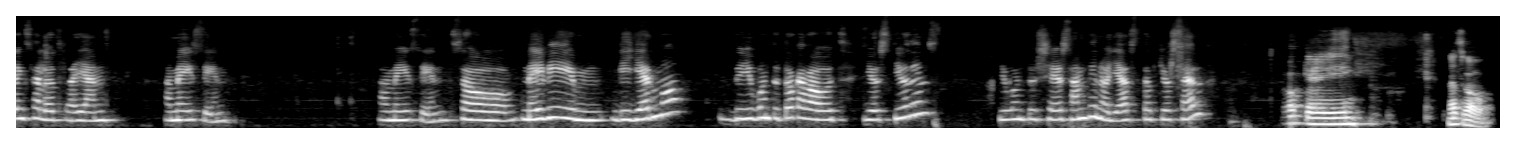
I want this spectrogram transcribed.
Thanks a lot, Ryan. Amazing. Amazing. So maybe um, Guillermo, do you want to talk about your students? You want to share something or just talk yourself? Okay, let's go.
